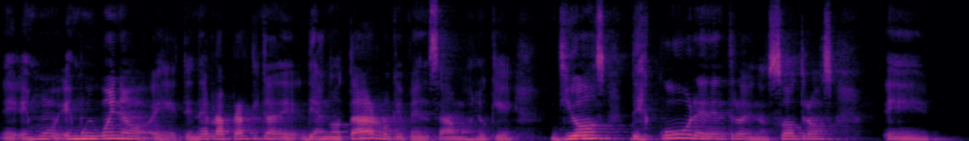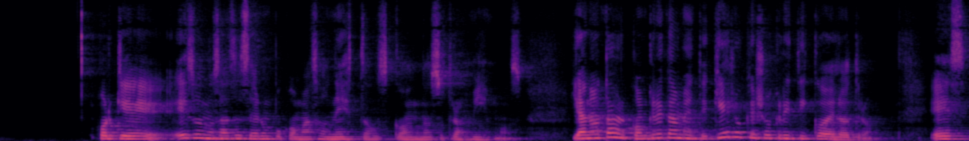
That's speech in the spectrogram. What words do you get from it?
Eh, es, muy, es, muy, bueno eh, tener la práctica de, anotar lo que pensamos, lo que Dios descubre dentro de nosotros, eh, porque eso nos hace ser un poco más honestos con nosotros mismos. Y anotar concretamente qué es lo que yo critico del otro. ¿Es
